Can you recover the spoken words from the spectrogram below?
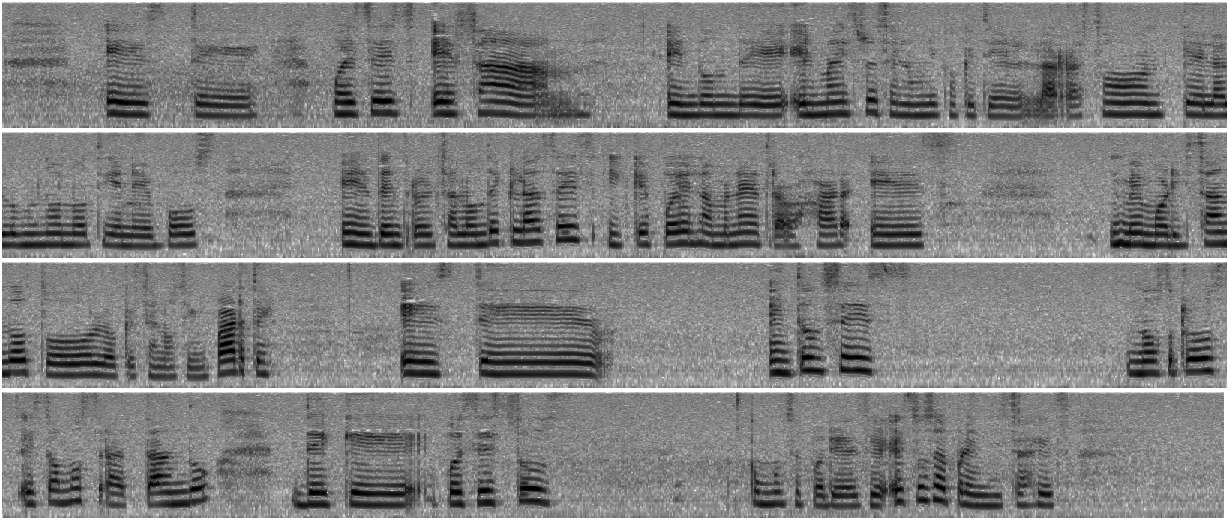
este, pues es esa mm, en donde el maestro es el único que tiene la razón, que el alumno no tiene voz eh, dentro del salón de clases y que pues la manera de trabajar es memorizando todo lo que se nos imparte. Este entonces nosotros estamos tratando de que pues estos ¿cómo se podría decir? Estos aprendizajes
